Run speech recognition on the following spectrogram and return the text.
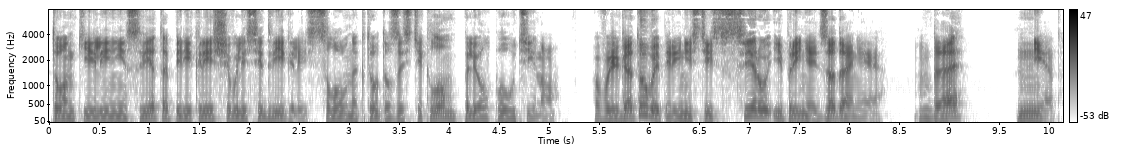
Тонкие линии света перекрещивались и двигались, словно кто-то за стеклом плел паутину. «Вы готовы перенестись в сферу и принять задание?» «Да?» «Нет».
